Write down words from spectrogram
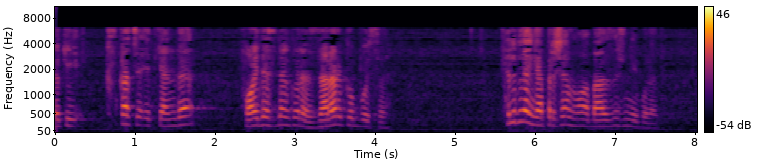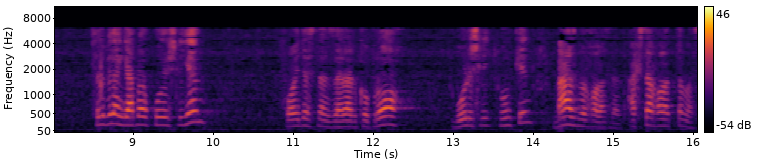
yoki qisqacha aytganda foydasidan ko'ra zarar ko'p bo'lsa til bilan gapirish ham ba'zida shunday bo'ladi. Til bilan gapirib qo'yishlik ham foydasidan zarar ko'proq bo'lishlik mumkin ba'zi bir holatlarda. Aksar holatda emas.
